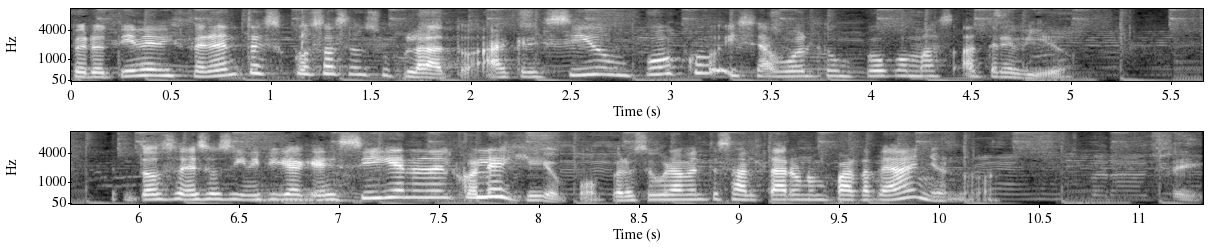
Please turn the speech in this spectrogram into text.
pero tiene diferentes cosas en su plato. Ha crecido un poco y se ha vuelto un poco más atrevido. Entonces eso significa que siguen en el colegio, po, pero seguramente saltaron un par de años, ¿no? Sí.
